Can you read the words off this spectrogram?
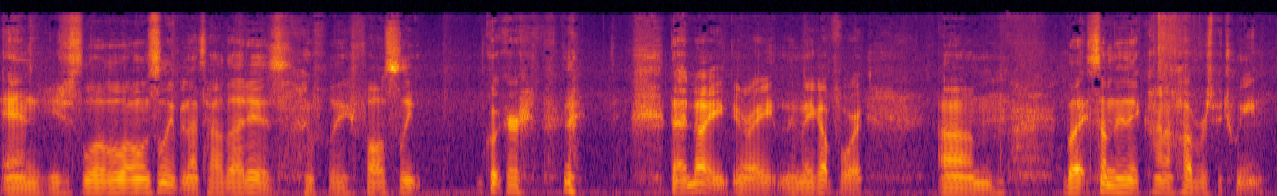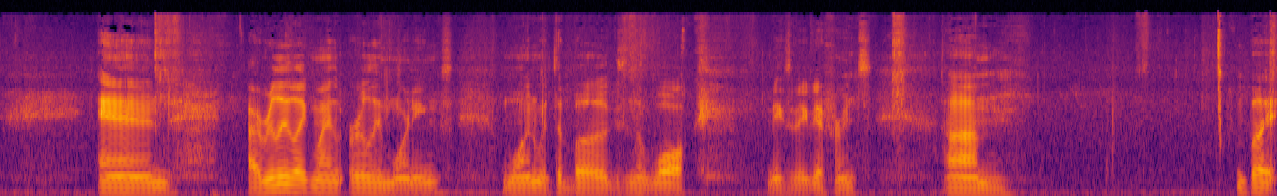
and you're just a little low on sleep, and that's how that is. Hopefully, fall asleep quicker that night, right, and make up for it. Um, but something that kind of hovers between. And I really like my early mornings. One with the bugs and the walk makes a big difference. Um, but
